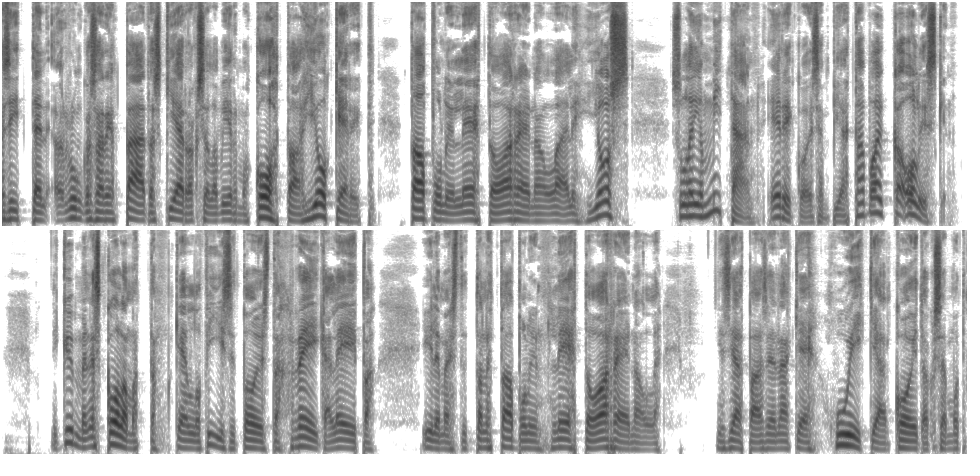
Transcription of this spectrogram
sitten runkosarjan päätöskierroksella Virmo kohtaa Jokerit Tapulin Lehto-areenalla, eli jos sulla ei ole mitään erikoisempia, tai vaikka oliskin, niin 10.3. kello 15 reikä leipä ilmestyi tuonne Tapulin Lehto-areenalle, niin sieltä pääsee näkee huikean koitoksen, mutta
